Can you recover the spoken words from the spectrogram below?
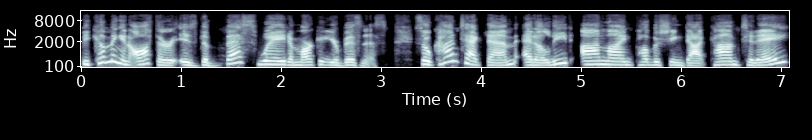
Becoming an author is the best way to market your business. So contact them at eliteonlinepublishing.com today.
